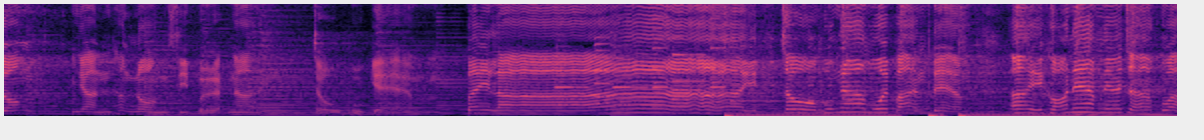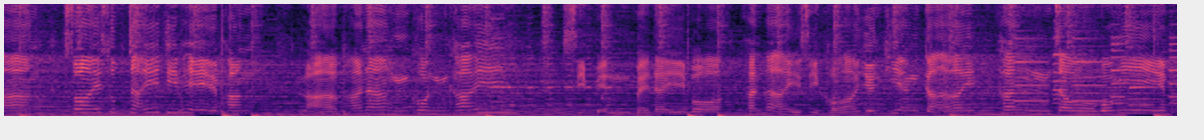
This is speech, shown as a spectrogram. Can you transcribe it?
จ้องยันทั้งน้องสิเปิดนายเจ้าผู้แก้มไปลายเจ้าผู้งามมวยปานแต้มไอ้ขอแนมเนี่ยจากวางซอยสุขใจที่เพพัง ลาพานังคนไข้ สิเป็นไปได้บ่คันอายสิขอยืนเคียงกายคันเจ้าบ่มีไผ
